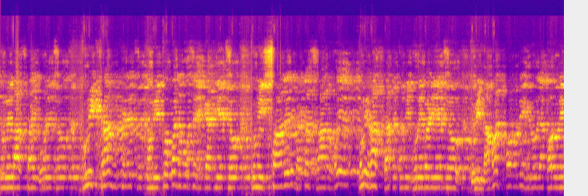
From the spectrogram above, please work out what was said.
তুমি রাস্তায় ঘুরেছো, তুমি ক্রাম খেলেছো, তুমি দোকানে বসে গেছিয়েছো তুমি সারের বেটা সার হয়ে তুমি রাস্তাতে তুমি ঘুরে বেড়িয়েছো, তুমি নামাজ পড়নি, রোজা করনি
